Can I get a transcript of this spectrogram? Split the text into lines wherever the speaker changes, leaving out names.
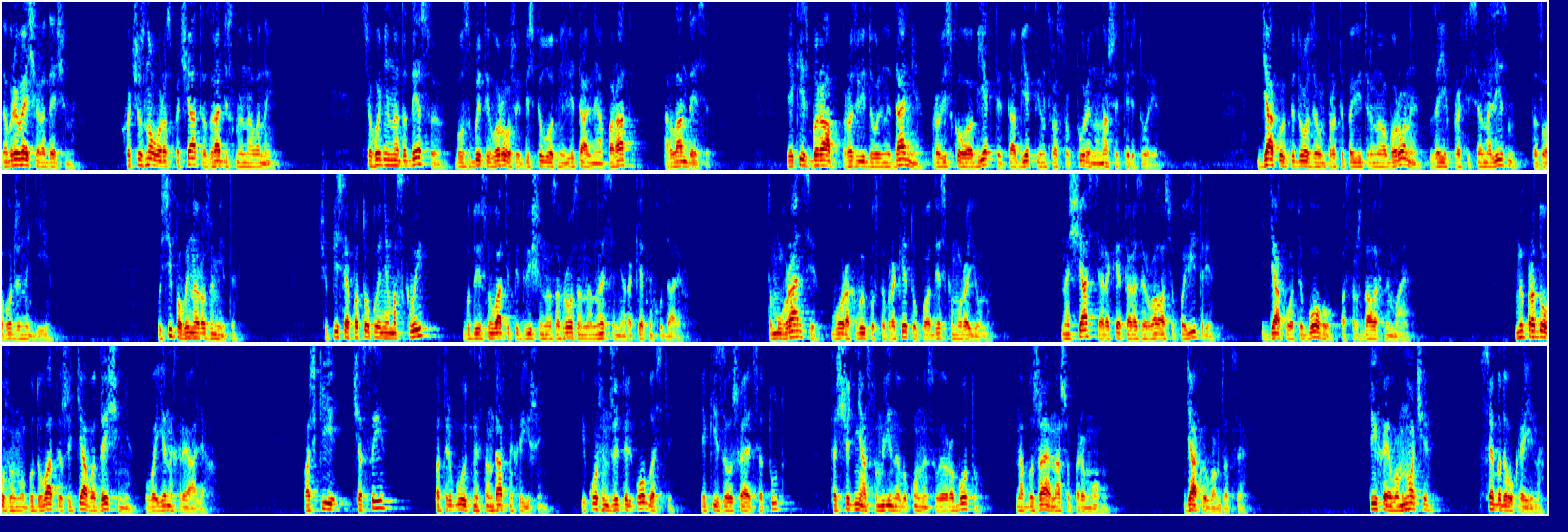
Добрий вечір, Одещина. Хочу знову розпочати з радісної новини. Сьогодні над Одесою був збитий ворожий безпілотний літальний апарат Орлан-10, який збирав розвідувальні дані про військові об'єкти та об'єкти інфраструктури на нашій території. Дякую підрозділам протиповітряної оборони за їх професіоналізм та злагоджені дії. Усі повинні розуміти, що після потоплення Москви буде існувати підвищена загроза нанесення ракетних ударів. Тому вранці ворог випустив ракету по Одеському району. На щастя, ракета розірвалась у повітрі, і, дякувати Богу, постраждалих немає. Ми продовжуємо будувати життя в Одещині у воєнних реаліях. Важкі часи потребують нестандартних рішень, і кожен житель області, який залишається тут та щодня сумлінно виконує свою роботу, наближає нашу перемогу. Дякую вам за це. Тихої вам ночі. Все буде Україна!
